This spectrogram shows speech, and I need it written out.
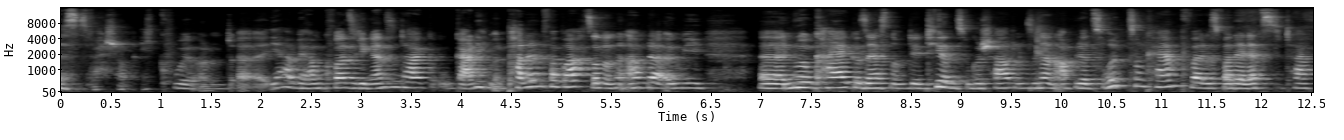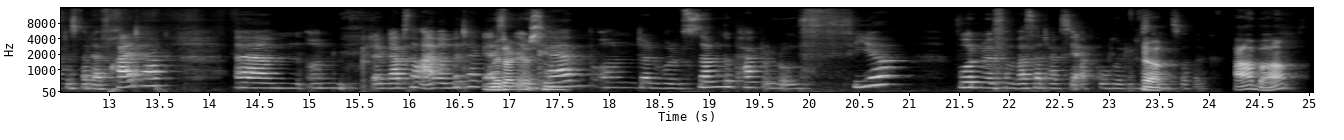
das war schon echt cool. Und äh, ja, wir haben quasi den ganzen Tag gar nicht mit Paddeln verbracht, sondern haben da irgendwie äh, nur im Kajak gesessen und den Tieren zugeschaut und sind dann auch wieder zurück zum Camp, weil das war der letzte Tag, das war der Freitag. Ähm, und dann gab es noch einmal Mittagessen, Mittagessen. im Camp und dann wurde zusammengepackt und um vier wurden wir vom Wassertaxi abgeholt und Ja. sind zurück. Aber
